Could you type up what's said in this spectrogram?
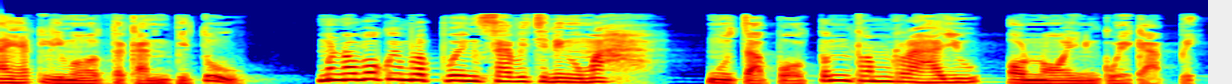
Ayat 5 tekan pitu. Menawa kuwi mlebu ing sawijining omah ngucap tentrem rahayu ana ing kowe kabeh.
